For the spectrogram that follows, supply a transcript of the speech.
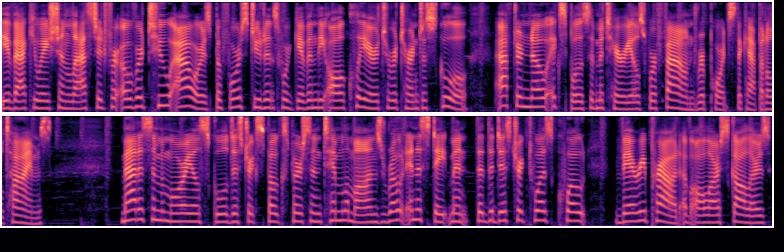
The evacuation lasted for over two hours before students were given the all clear to return to school after no explosive materials were found, reports the Capital Times. Madison Memorial School District spokesperson Tim LeMonds wrote in a statement that the district was, quote, very proud of all our scholars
